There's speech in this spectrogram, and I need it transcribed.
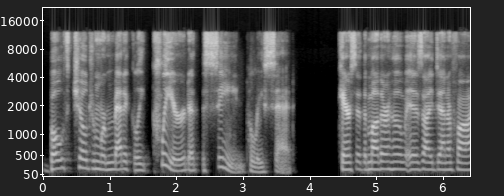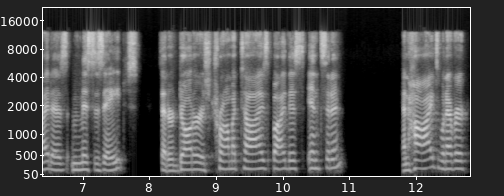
Both children were medically cleared at the scene, police said. CAIR said the mother, whom is identified as Mrs. H, that her daughter is traumatized by this incident and hides whenever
